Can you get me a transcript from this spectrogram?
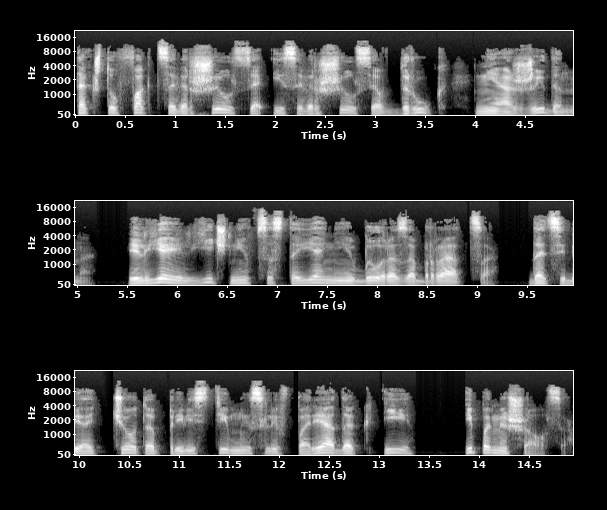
так что факт совершился и совершился вдруг, неожиданно, Илья Ильич не в состоянии был разобраться, дать себе отчета, привести мысли в порядок и... и помешался.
